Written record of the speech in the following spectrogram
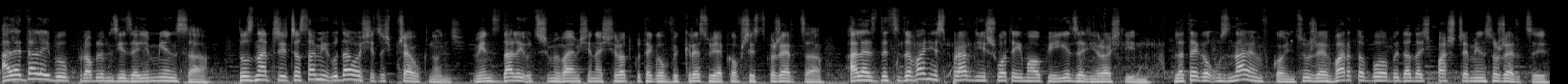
ale dalej był problem z jedzeniem mięsa. To znaczy, czasami udało się coś przełknąć, więc dalej utrzymywałem się na środku tego wykresu jako wszystkożerca. Ale zdecydowanie sprawniej szło tej małpie jedzenie roślin. Dlatego uznałem w końcu, że warto byłoby dodać paszczę mięsożercy,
